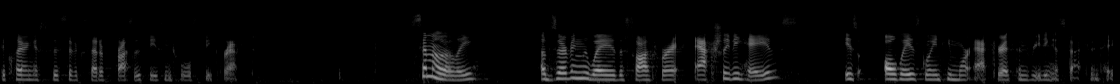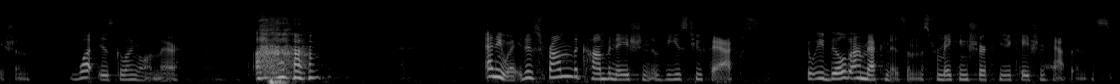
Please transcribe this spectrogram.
declaring a specific set of processes and tools to be correct. Similarly, observing the way the software actually behaves is always going to be more accurate than reading its documentation. What is going on there? anyway, it is from the combination of these two facts that we build our mechanisms for making sure communication happens.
